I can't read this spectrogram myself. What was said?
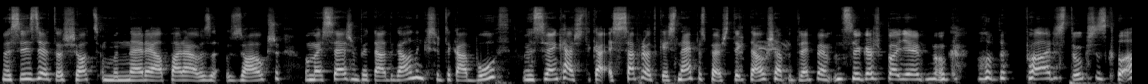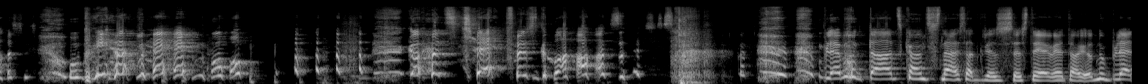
un es izdzēru to šotus, un man nereāli parāda uz, uz augšu, un mēs sēžam pie tāda galda, kas ir tā kā būth, un es vienkārši, kā, es saprotu, ka es nepaspēju tikt augšā pa trepēm, un es vienkārši paņēmu no galda pāris tukšas glāzes un pievēmu kaut kāds četras glāzes. Bļā, man tāds kāds neesmu atgriezusies tajā vietā, jo, nu, bļā,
